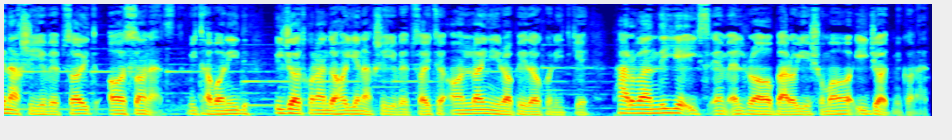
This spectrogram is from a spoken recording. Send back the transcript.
نقشه وبسایت آسان است. می توانید ایجاد کننده های نقشه وبسایت آنلاینی را پیدا کنید که پرونده XML را برای شما ایجاد می کند.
